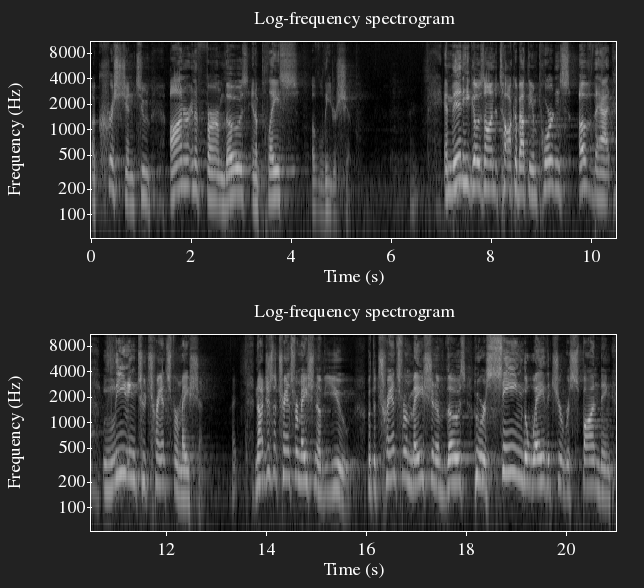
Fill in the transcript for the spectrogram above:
a Christian to honor and affirm those in a place of leadership. And then he goes on to talk about the importance of that leading to transformation. Not just a transformation of you, but the transformation of those who are seeing the way that you're responding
